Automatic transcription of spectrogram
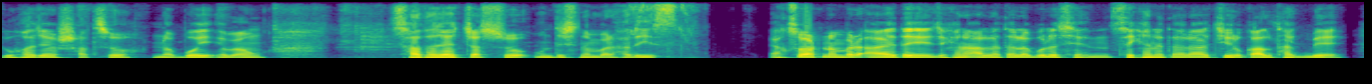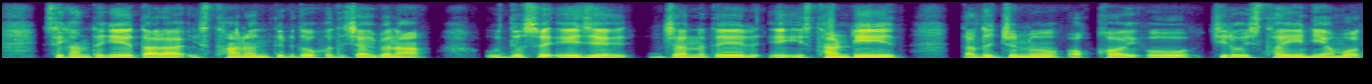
দু হাজার সাতশো নব্বই এবং সাত হাজার চারশো উনত্রিশ নম্বর হাদিস। একশো আট নম্বর আয়াতে যেখানে আল্লাহ তালা বলেছেন, সেখানে তারা চিরকাল থাকবে। সেখান থেকে তারা স্থানান্তরিত হতে চাইবে না। উদ্দেশ্য এই যে, জান্নাতের এই স্থানটি তাদের জন্য অক্ষয় ও চিরস্থায়ী নিয়ামত।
